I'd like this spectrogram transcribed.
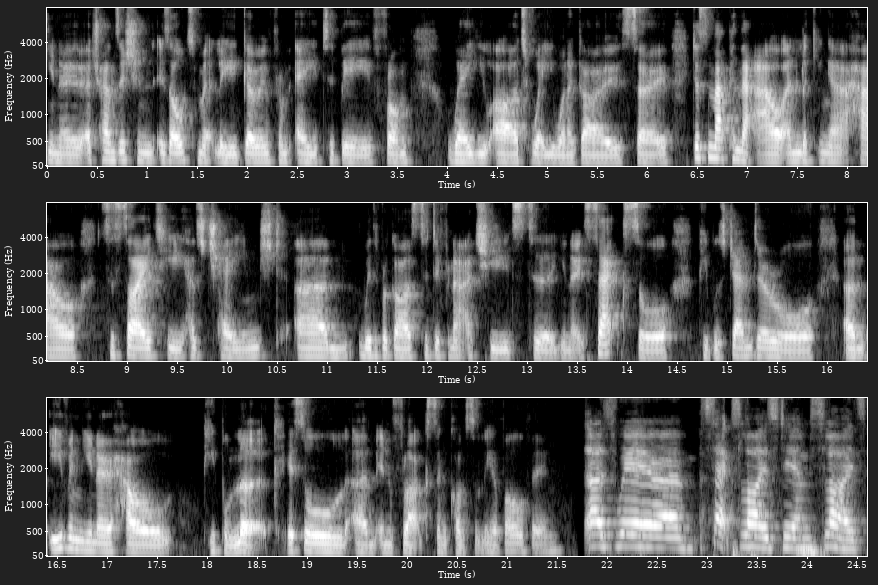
you know a transition is ultimately going from A to B from where you are to where you want to go. So just mapping that out and looking at how society has changed um, with regards to different attitudes to, you know, sex or people's gender or um, even, you know, how people look. It's all um, in flux and constantly evolving. As we're um, sex lies DM slides,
